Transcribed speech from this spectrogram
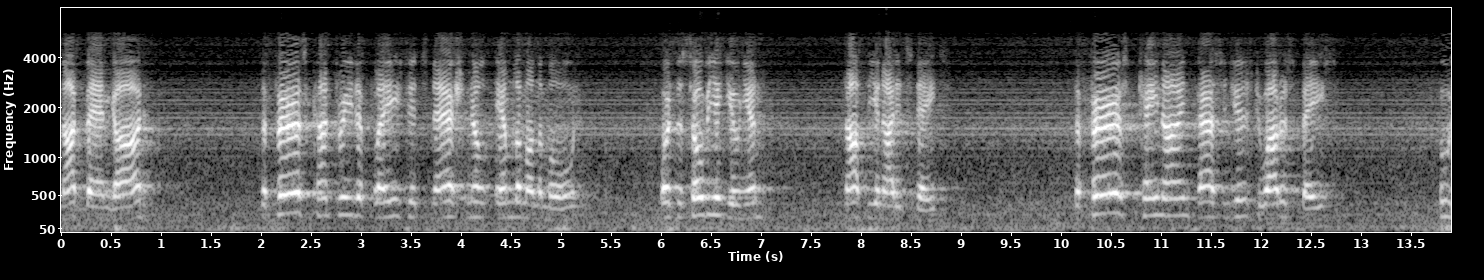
not Vanguard. The first country to place its national emblem on the moon was the Soviet Union not the United States. The first K-9 passengers to outer space who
